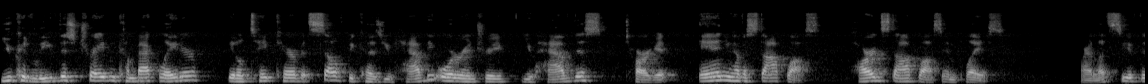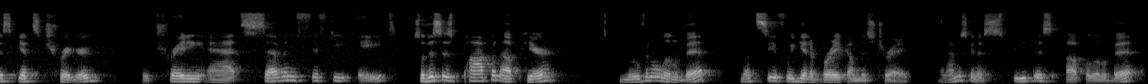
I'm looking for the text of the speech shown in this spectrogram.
You could leave this trade and come back later, it'll take care of itself because you have the order entry, you have this target, and you have a stop loss, hard stop loss in place. All right, let's see if this gets triggered. We're trading at 758. So this is popping up here, moving a little bit. Let's see if we get a break on this trade. And I'm just going to speed this up a little bit.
